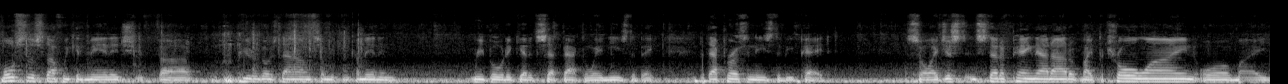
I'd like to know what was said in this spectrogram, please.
most of the stuff we can manage. If uh, computer goes down, somebody can come in and reboot it, get it set back the way it needs to be. But that person needs to be paid. So I just, instead of paying that out of my patrol line or my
